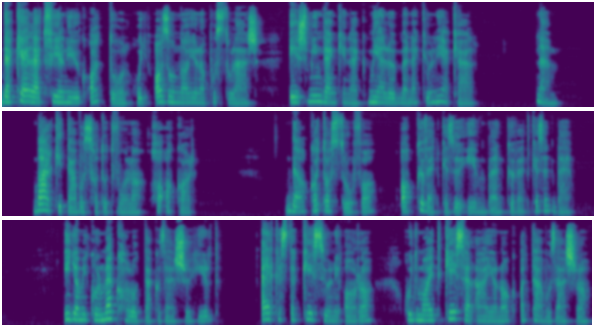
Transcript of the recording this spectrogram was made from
De kellett félniük attól, hogy azonnal jön a pusztulás, és mindenkinek mielőbb menekülnie kell? Nem. Bárki távozhatott volna, ha akar. De a katasztrófa a következő évben következett be. Így amikor meghallották az első hírt, elkezdtek készülni arra, hogy majd készen álljanak a távozásra.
